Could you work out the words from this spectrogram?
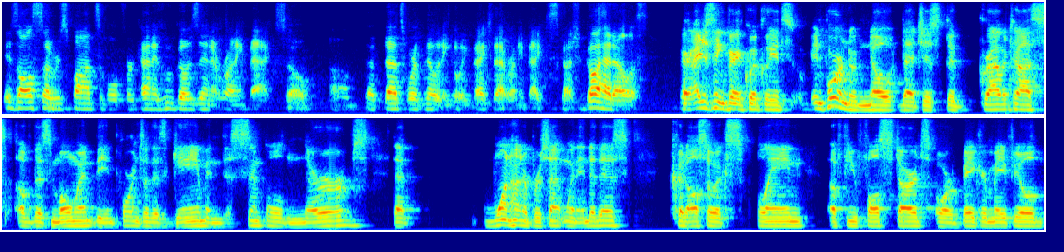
is also responsible for kind of who goes in at running back. So um, that, that's worth noting going back to that running back discussion. Go ahead, Ellis. I just think very quickly, it's important to note that just the gravitas of this moment, the importance of this game, and the simple nerves that 100% went into this could also explain a few false starts or Baker Mayfield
